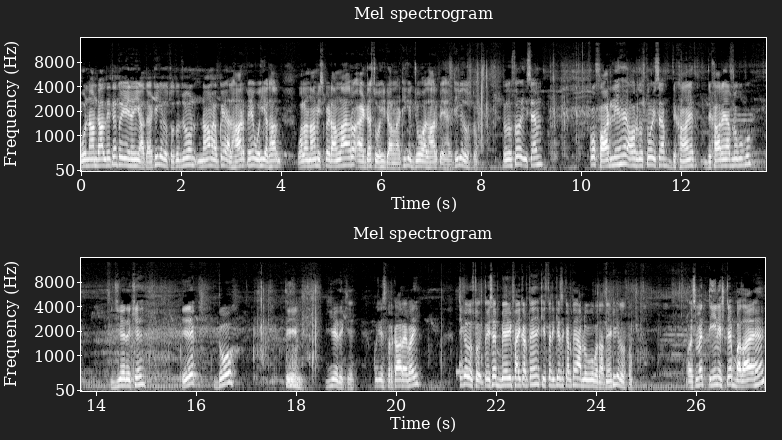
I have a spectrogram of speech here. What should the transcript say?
वो नाम डाल देते हैं तो ये नहीं आता है, ठीक है दोस्तों? तो जो नाम आपके आधार पे है, वही आधार वाला नाम इस पर डालना है, और एड्रेस वही डालना है, ठीक है? जो आधार पे है, ठीक है दोस्तों? तो दोस्तों, इसे हम को फाड़ लिए हैं, और दोस्तों, इसे आप दिखाएँ, दिखा रहे हैं आप लोगों को। ये देखिए एक, दो, तीन। ये देखिए, कुछ इस प्रकार है भाई। ठीक है दोस्तों तो इसे वेरीफाई करते हैं, किस तरीके से करते हैं, आप लोगों को बताते हैं, ठीक है दोस्तों? और इसमें तीन स्टेप बताए हैं,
